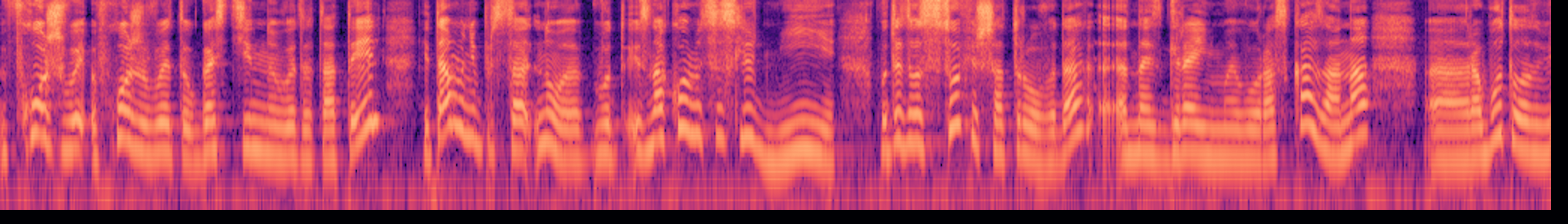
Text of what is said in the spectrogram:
вхожи в, вхожи в эту гостиную, в этот отель, и там они представляют, ну, вот, и знакомятся с людьми. Вот эта вот Софья Шатрова, да, одна из героинь моего рассказа, она э, работала в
